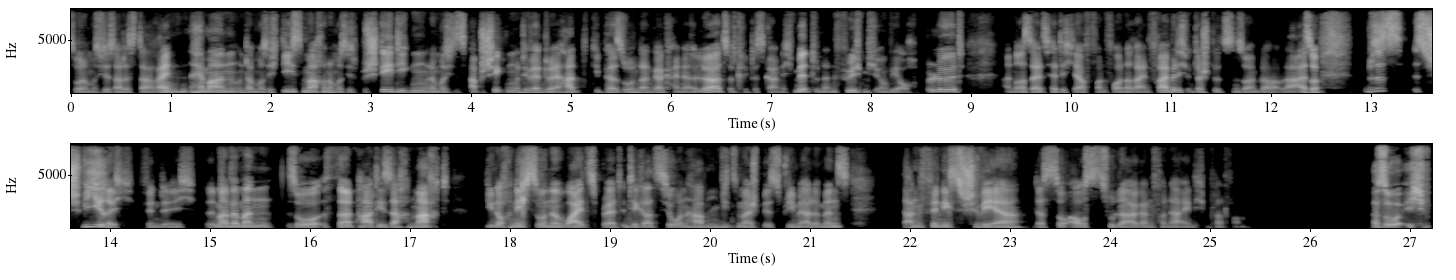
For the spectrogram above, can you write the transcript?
So, dann muss ich das alles da reinhämmern und dann muss ich dies machen, dann muss ich es bestätigen und dann muss ich es abschicken und eventuell hat die Person dann gar keine Alerts und kriegt das gar nicht mit und dann fühle ich mich irgendwie auch blöd. Andererseits hätte ich ja von vornherein freiwillig unterstützen sollen, bla bla bla. Also, das ist, ist schwierig, finde ich. Immer wenn man so Third-Party-Sachen macht, die noch nicht so eine Widespread-Integration haben, wie zum Beispiel Stream Elements, dann finde ich es schwer, das so auszulagern von der eigentlichen Plattform. Also ich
